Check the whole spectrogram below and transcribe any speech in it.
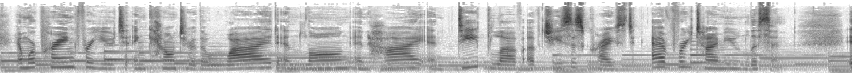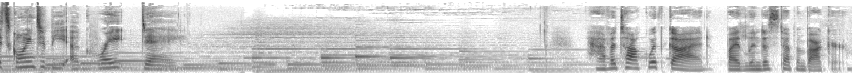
and we're praying for you to encounter the wide and long and high and deep love of Jesus Christ every time you listen. It's going to be a great day. Have a Talk with God by Linda Steppenbacher.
